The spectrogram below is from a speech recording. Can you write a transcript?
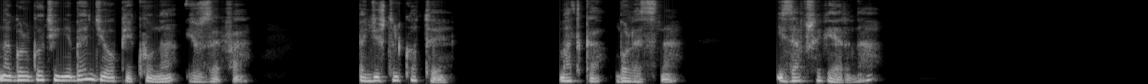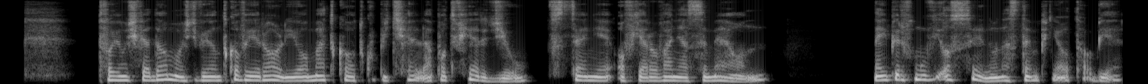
Na Golgocie nie będzie opiekuna Józefa. Będziesz tylko Ty, matka bolesna i zawsze wierna. Twoją świadomość wyjątkowej roli o Matko Odkupiciela potwierdził w scenie ofiarowania Symeon. Najpierw mówi o synu, następnie o Tobie.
